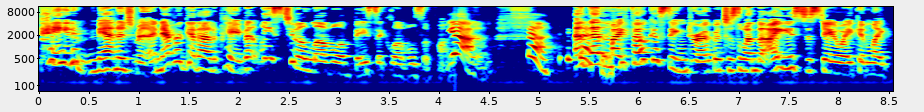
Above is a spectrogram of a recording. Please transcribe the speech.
pain management i never get out of pain but at least to a level of basic levels of function yeah yeah exactly. and then my focusing drug which is one that i used to stay awake and like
